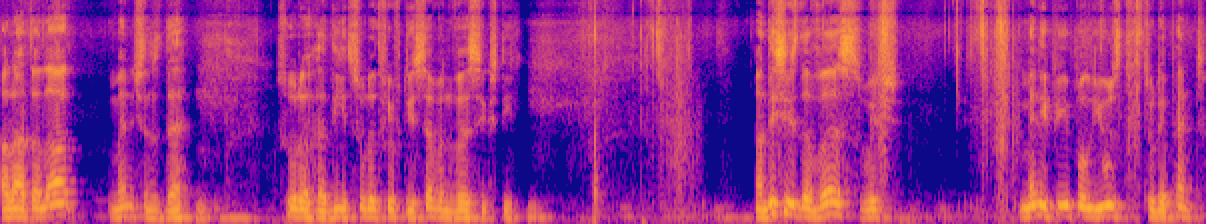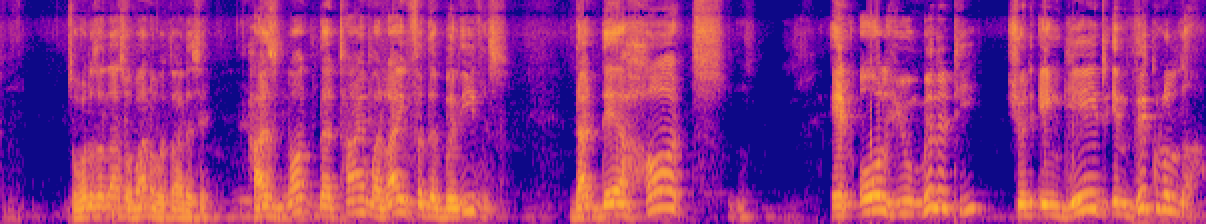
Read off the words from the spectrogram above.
Allah Ta'ala mentions there, Surah Hadid, Surah 57, verse 16. And this is the verse which many people used to repent. So what does Allah subhanahu wa ta'ala say? Has not the time arrived for the believers that their hearts in all humility should engage in dhikrullah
